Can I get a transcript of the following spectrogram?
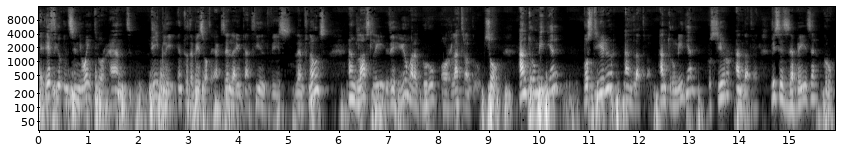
If you insinuate your hand deeply into the base of the axilla, you can feel these lymph nodes. And lastly, the humeral group or lateral group. So, anteromedial, posterior, and lateral. Anteromedial, posterior, and lateral. This is the basal group.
